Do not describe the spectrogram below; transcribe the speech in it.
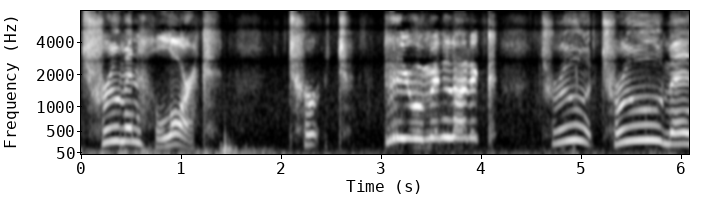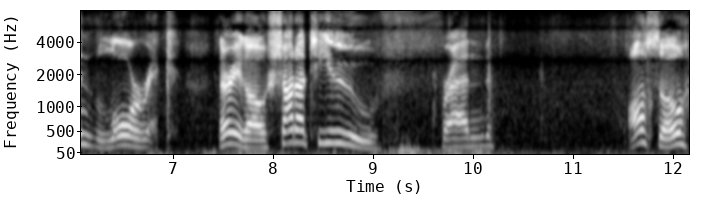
Truman Lorick. Tr Truman Lorick. True Truman Lorick. There you go. Shout out to you, friend. Also,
